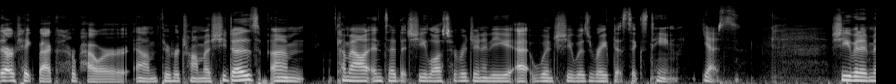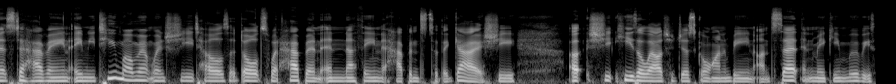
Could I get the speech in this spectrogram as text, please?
or take back her power um, through her trauma, she does um, come out and said that she lost her virginity at when she was raped at 16. yes. She even admits to having a Me Too moment when she tells adults what happened and nothing happens to the guy. She, uh, she, he's allowed to just go on being on set and making movies.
